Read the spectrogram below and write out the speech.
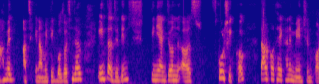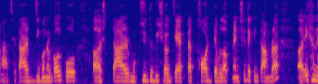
আহমেদ আছে কিনা আমি ঠিক বলতে পারছি যাই হোক ইর তাজউদ্দিন তিনি একজন স্কুল শিক্ষক, তার কথা এখানে মেনশন করা আছে। তার জীবনের গল্প তার মুক্তিযুদ্ধ বিষয়ক যে একটা থট ডেভেলপমেন্ট সেটা কিন্তু আমরা এখানে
